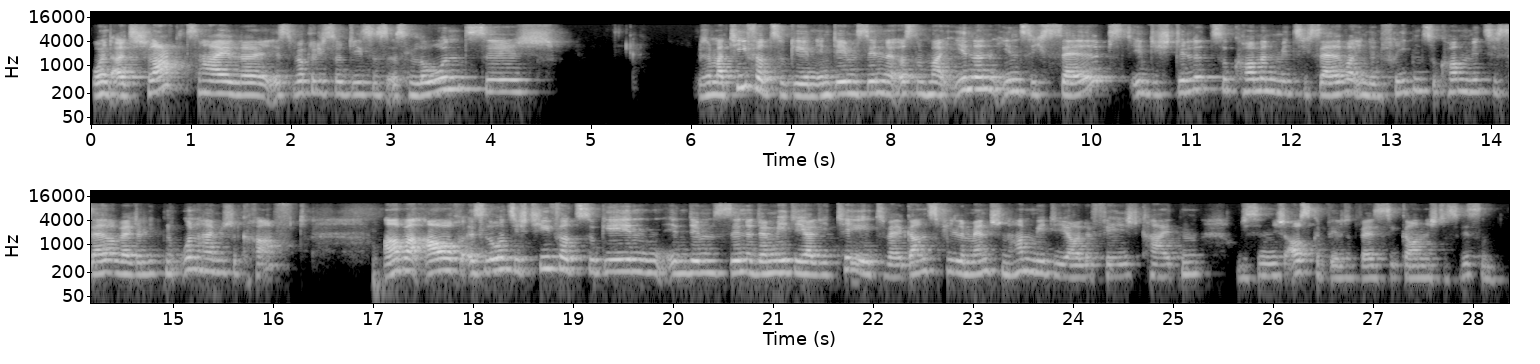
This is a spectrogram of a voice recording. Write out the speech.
Und als Schlagzeile ist wirklich so dieses, es lohnt sich, mal, tiefer zu gehen, in dem Sinne erst nochmal innen in sich selbst, in die Stille zu kommen, mit sich selber, in den Frieden zu kommen mit sich selber, weil da liegt eine unheimliche Kraft aber auch, es lohnt sich tiefer zu gehen in dem Sinne der Medialität, weil ganz viele Menschen haben mediale Fähigkeiten und die sind nicht ausgebildet, weil sie gar nicht das wissen.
